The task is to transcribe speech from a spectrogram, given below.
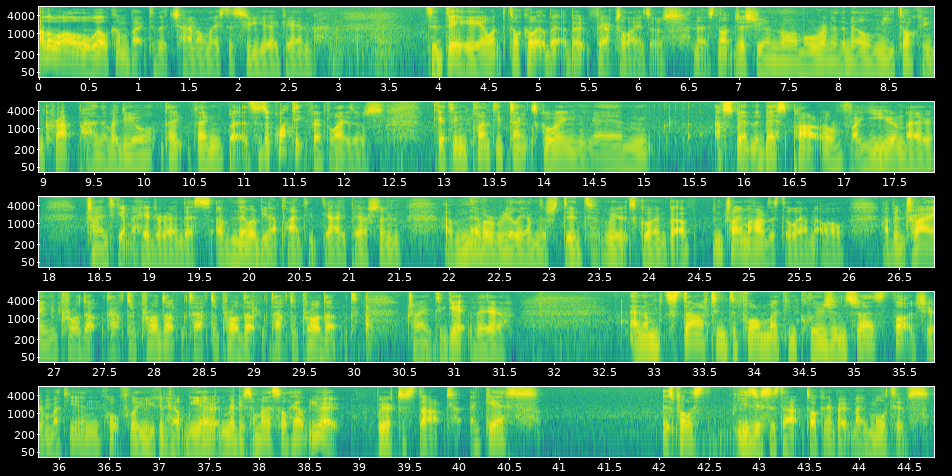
Hello all, welcome back to the channel, nice to see you again. Today I want to talk a little bit about fertilisers. Now it's not just your normal run-of-the-mill me talking crap in a video type thing, but it's aquatic fertilisers. Getting planted tanks going. Um, I've spent the best part of a year now trying to get my head around this. I've never been a planted guy person. I've never really understood where it's going, but I've been trying my hardest to learn it all. I've been trying product after product after product after product, trying to get there. And I'm starting to form my conclusions, so I thought I'd share them with you, and hopefully you can help me out, and maybe some of this will help you out. Where to start? I guess it's probably easiest to start talking about my motives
